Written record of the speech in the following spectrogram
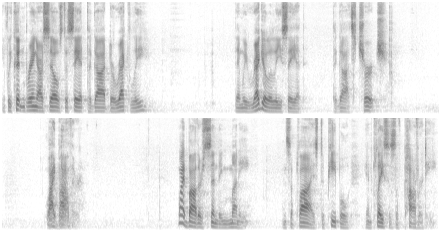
If we couldn't bring ourselves to say it to God directly, then we regularly say it to God's church. Why bother? Why bother sending money and supplies to people in places of poverty?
